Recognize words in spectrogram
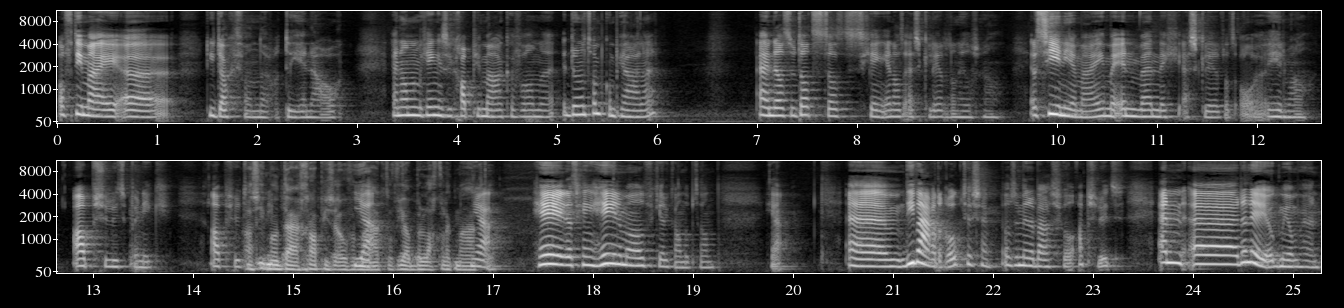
Of die mij, eh, die dacht van, nou, wat doe je nou? En dan gingen ze een grapje maken van, eh, Donald Trump komt je halen. hè? En dat, dat, dat ging en dat escaleerde dan heel snel. En dat zie je niet aan mij, maar inwendig escaleerde dat al helemaal. Absolute paniek. Absoluut. Als iemand daar grapjes over Ja. maakt of jou belachelijk maakte. Ja, hey, dat ging helemaal de verkeerde kant op dan. Ja. Ehm, die waren er ook tussen, op de middelbare school, absoluut. En eh, daar leer je ook mee omgaan.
